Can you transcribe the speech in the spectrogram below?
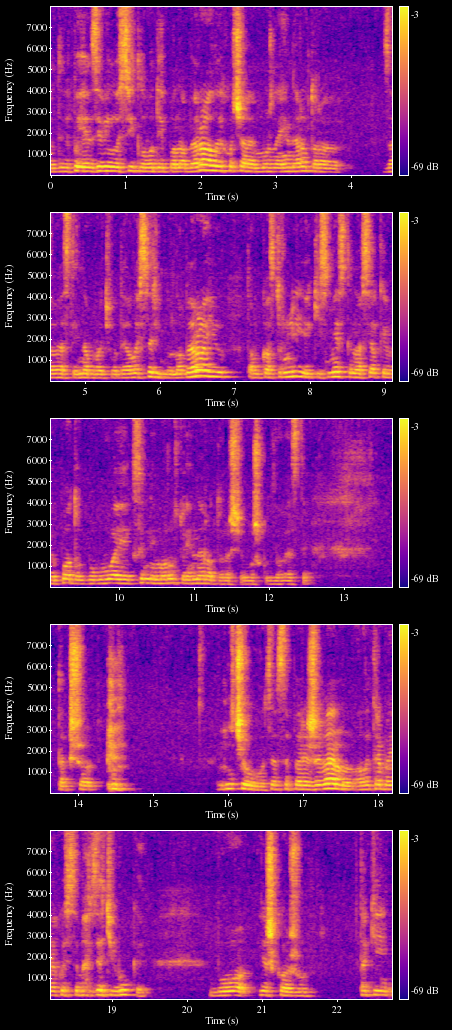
Води, з'явилося світло, води понабирали, хоча можна генератора завести і набрати води, але все рівно набираю, там каструлі, якісь миски на всякий випадок, бо буває, як сильний мороз, то генератора ще важко завести. Так що нічого, це все переживемо, але треба якось себе взяти в руки. Бо я ж кажу, так і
